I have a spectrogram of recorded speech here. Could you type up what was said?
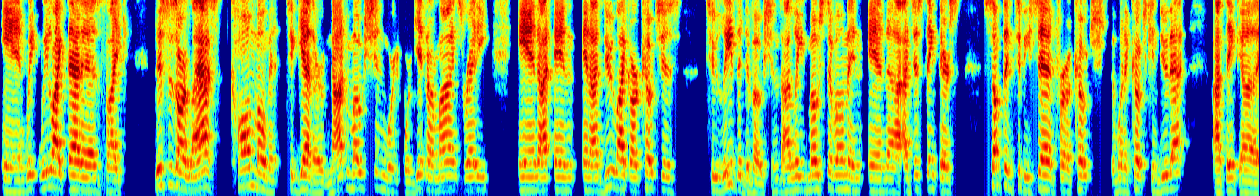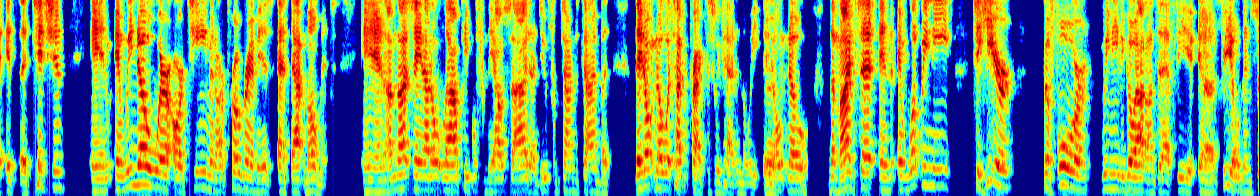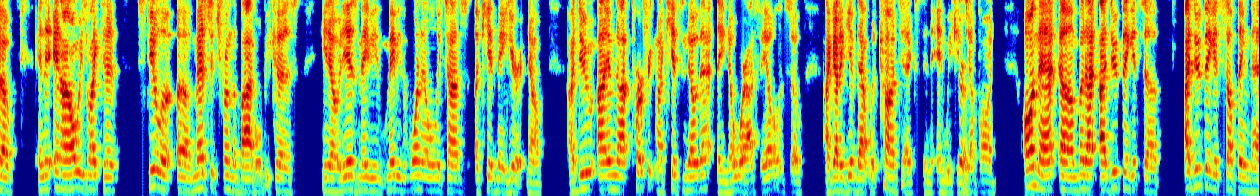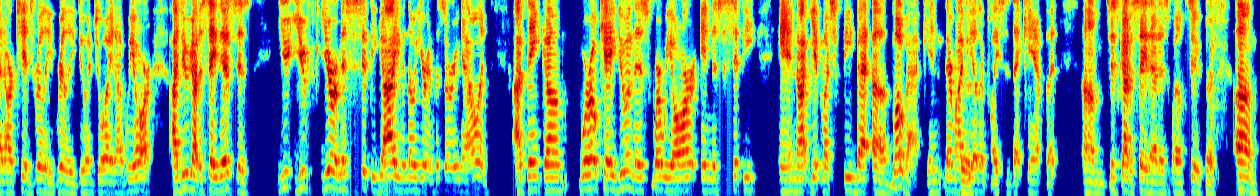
and we we like that as like this is our last calm moment together, not motion. We're we're getting our minds ready, and I and and I do like our coaches to lead the devotions. I lead most of them, and and uh, I just think there's something to be said for a coach when a coach can do that. I think uh, it's the attention and and we know where our team and our program is at that moment. And I'm not saying I don't allow people from the outside. I do from time to time, but they don't know what type of practice we've had in the week. They don't know the mindset and and what we need to hear before we need to go out onto that uh, field. And so, and and I always like to steal a, a message from the Bible because you know it is maybe maybe the one and only times a kid may hear it. Now, I do. I am not perfect. My kids know that. They know where I fail, and so I got to give that with context, and, and we can sure. jump on on that. Um, but I, I do think it's a I do think it's something that our kids really really do enjoy, and I, we are. I do got to say this is you you you're a Mississippi guy, even though you're in Missouri now, and I think um, we're okay doing this where we are in Mississippi and not get much feedback uh, blowback. And there might sure. be other places that can't, but um, just got to say that as well too. Sure. Um,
